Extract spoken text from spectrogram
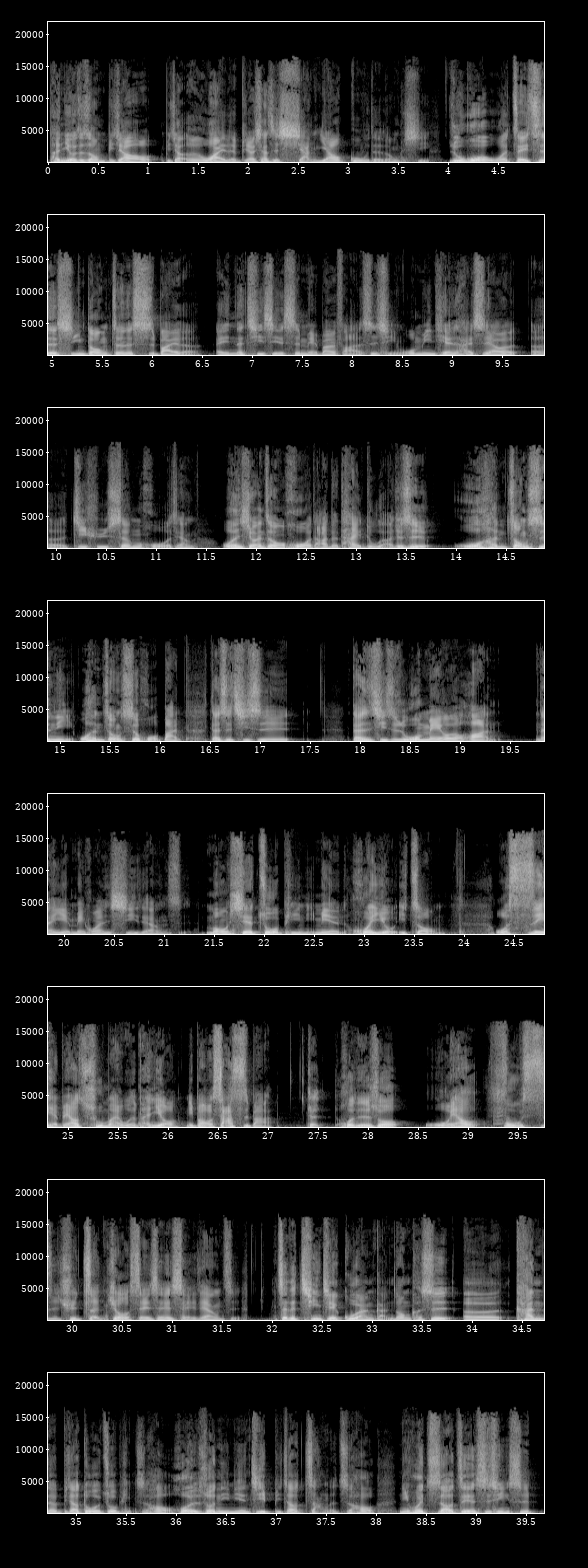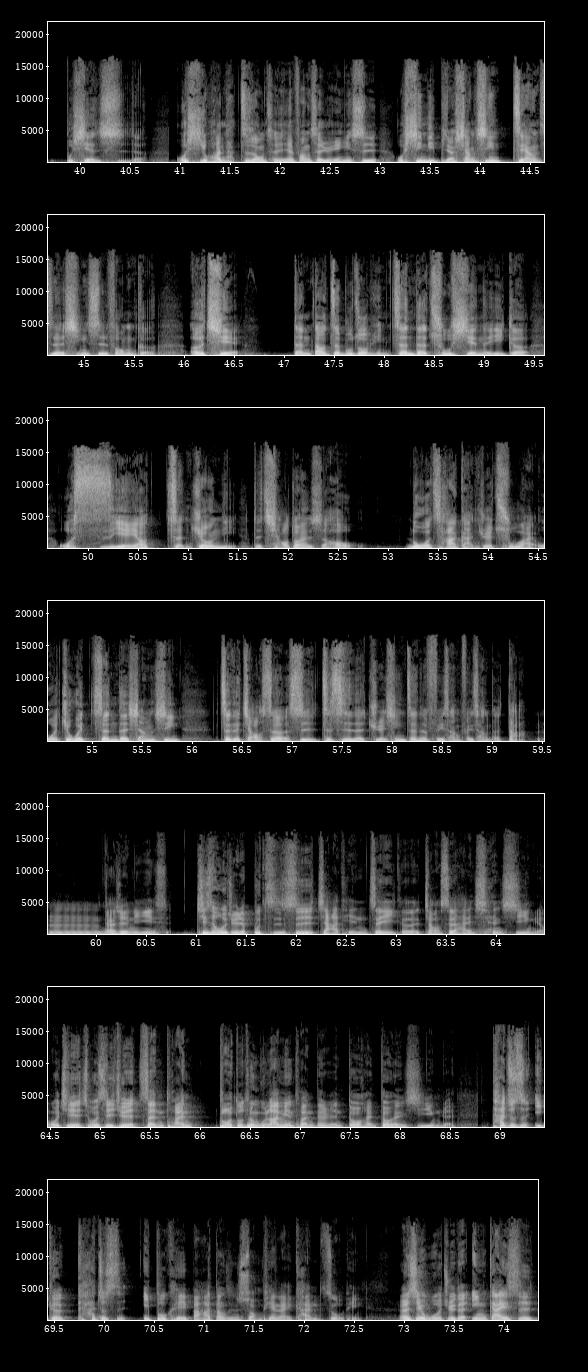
朋友这种比较比较额外的，比较像是想要顾的东西。如果我这次的行动真的失败了，哎，那其实也是没办法的事情。我明天还是要呃继续生活。这样，我很喜欢这种豁达的态度啊，就是我很重视你，我很重视伙伴，但是其实，但是其实如果没有的话，那也没关系。这样子，某些作品里面会有一种。我死也不要出卖我的朋友，你把我杀死吧！就或者是说，我要赴死去拯救谁谁谁这样子，这个情节固然感动，可是呃，看的比较多的作品之后，或者说你年纪比较长了之后，你会知道这件事情是不现实的。我喜欢他这种呈现方式的原因是我心里比较相信这样子的形式风格，而且等到这部作品真的出现了一个我死也要拯救你的桥段的时候。落差感觉出来，我就会真的相信这个角色是这次的决心真的非常非常的大。嗯，了解你意思。其实我觉得不只是贾田这一个角色还很吸引人，我其实我其实觉得整团博多豚骨拉面团的人都很都很吸引人。他就是一个，他就是一部可以把它当成爽片来看的作品，而且我觉得应该是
